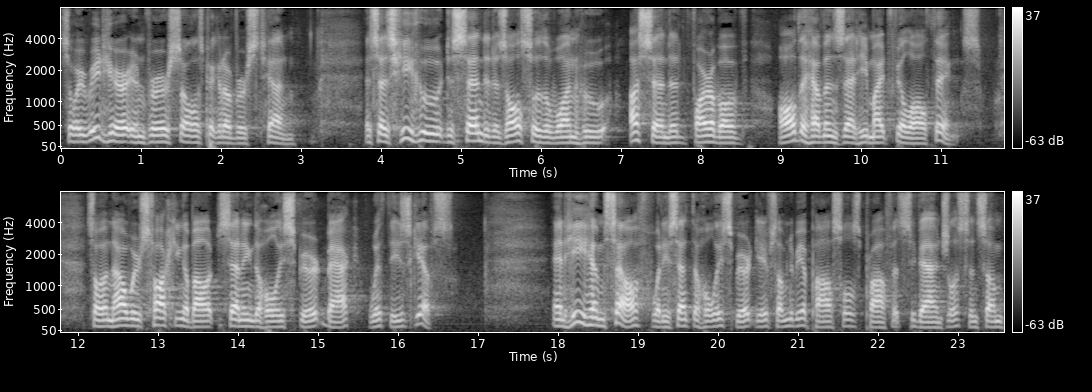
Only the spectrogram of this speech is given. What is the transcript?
So we read here in verse, so let's pick it up, verse 10. It says, He who descended is also the one who ascended far above all the heavens that he might fill all things. So now we're talking about sending the Holy Spirit back with these gifts. And he himself, when he sent the Holy Spirit, gave some to be apostles, prophets, evangelists, and some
